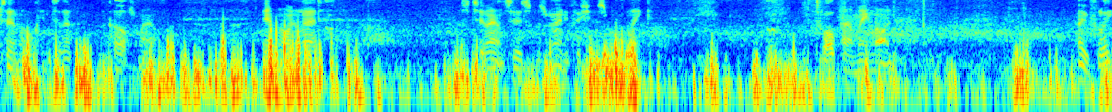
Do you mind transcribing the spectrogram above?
turn the hook into the, carp's mouth. Inline lead, that's two ounces because we're only fishing a small lake. 12 pound main line. Hopefully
